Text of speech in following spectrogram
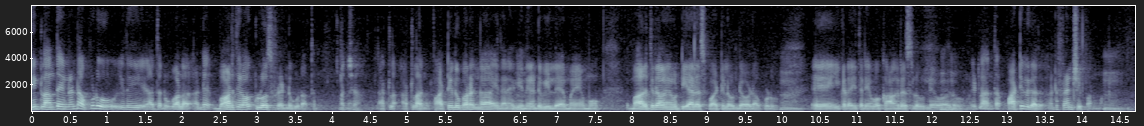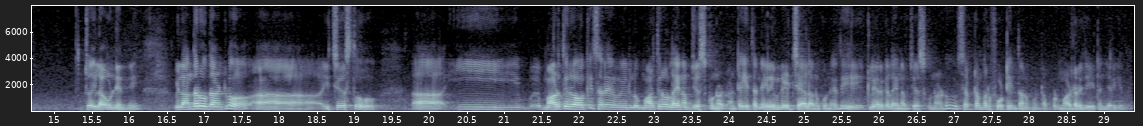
దీంట్లో అంతా ఏంటంటే అప్పుడు ఇది అతను వాళ్ళ అంటే భారతీరావు క్లోజ్ ఫ్రెండ్ కూడా అతను. అచ్చా. అట్లా అట్లా అని. పార్టీల పరంగా ఏదైనా ఎందుకంటే వీళ్ళు ఎంఐఎం మారుతిరావు ఏమో టీఆర్ఎస్ పార్టీలో ఉండేవాడు అప్పుడు. ఇక్కడ ఇతనేమో కాంగ్రెస్లో ఉండేవాడు. ఇట్లా అంత పార్టీలు కాదు అంటే ఫ్రెండ్షిప్ అన్నమాట. సో ఇలా ఉండింది. వీళ్ళందరూ దాంట్లో ఇది చేస్తూ ఈ మారుతిరావుకి సరే వీళ్ళు మారుతిరావు లైనప్ చేసుకున్నాడు. అంటే ఇతన్ని ఎలిమినేట్ చేయాలనుకునేది క్లియర్గా లైనప్ చేసుకున్నాడు. సెప్టెంబర్ ఫోర్టీన్త్ అనుకుంటా అప్పుడు మర్డర్ చేయడం జరిగింది.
